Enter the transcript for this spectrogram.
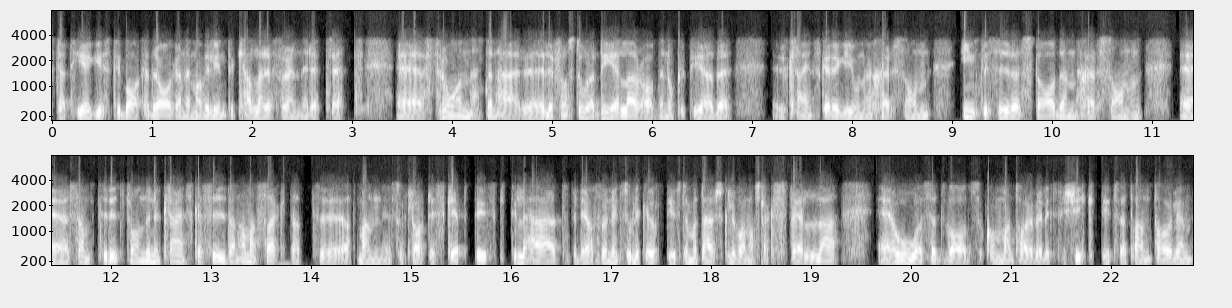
strategisk tillbakadragande, man vill inte kalla det för en reträtt, eh, från, den här, eller från stora delar av den ockuperade ukrainska regionen Cherson, inklusive staden Cherson. Eh, samtidigt från den ukrainska sidan har man sagt att, att man såklart är skeptisk till det här, för det har funnits olika uppgifter om att det här skulle vara någon slags fälla. Oavsett vad så kommer man ta det väldigt försiktigt, för att antagligen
